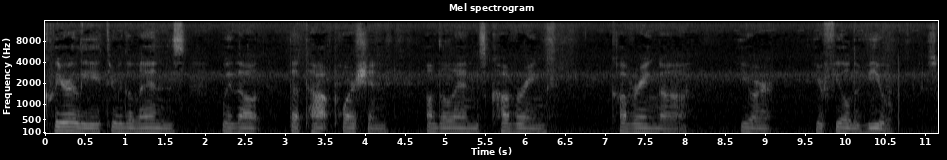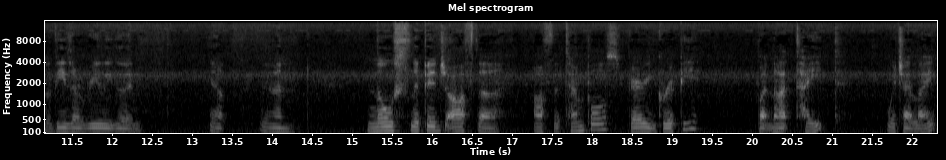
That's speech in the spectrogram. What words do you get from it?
clearly through the lens without the top portion of the lens covering covering uh, your your field of view. So these are really good. Yep, and no slippage off the off the temples. Very grippy, but not tight, which I like.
